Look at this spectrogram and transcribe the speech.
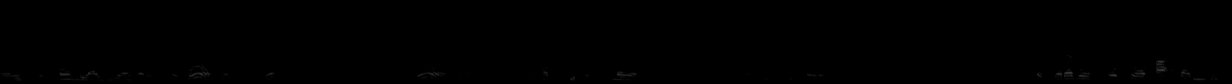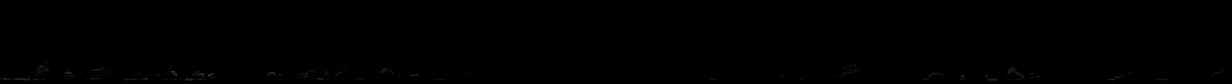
or at least we're told the idea, that it's the world that's forgiving. It's the world that that helps people to flourish, nothing could be further from the truth. Take whatever cultural hot button issue you want right now, and one thing I've noticed is that if you're on the wrong side of it, you are cursed by our culture. You are canceled, you are blocked, you are disinvited, you are seen as a threat.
